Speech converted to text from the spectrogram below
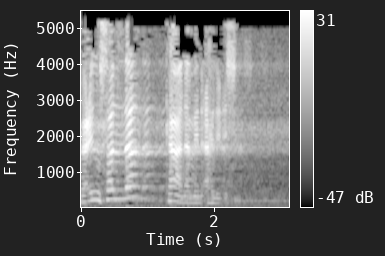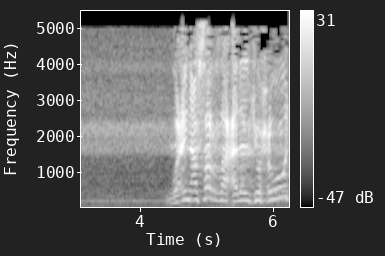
فإن صلى كان من أهل الإسلام. وإن أصر على الجحود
